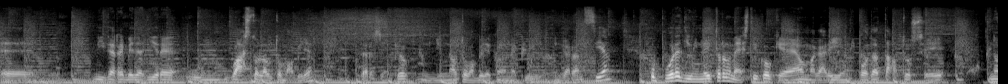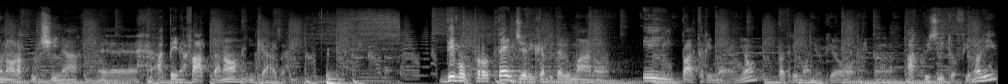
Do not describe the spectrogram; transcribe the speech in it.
eh, mi verrebbe da dire un guasto all'automobile, per esempio, di un'automobile che non è più in garanzia, oppure di un elettrodomestico che è magari un po' datato se non ho la cucina eh, appena fatta no? in casa. Devo proteggere il capitale umano e il patrimonio, il patrimonio che ho eh, acquisito fino a lì,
